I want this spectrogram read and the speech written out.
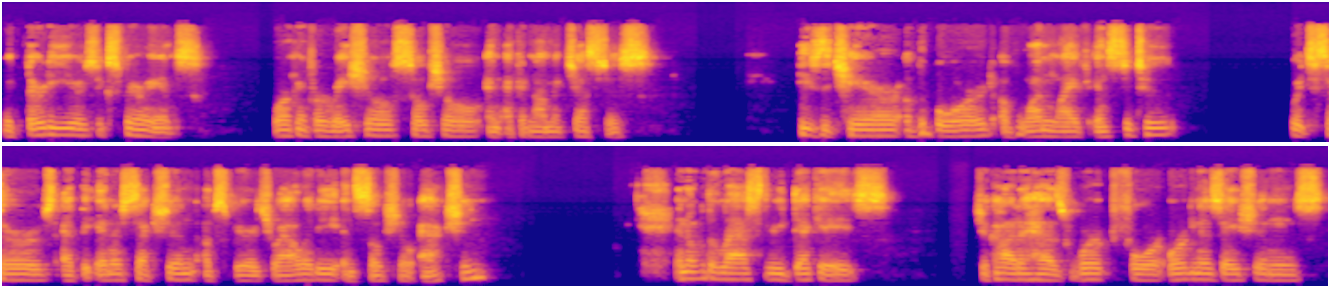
with 30 years experience working for racial social and economic justice he's the chair of the board of one life institute which serves at the intersection of spirituality and social action. And over the last three decades, Jakada has worked for organizations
